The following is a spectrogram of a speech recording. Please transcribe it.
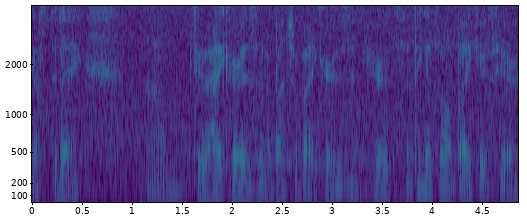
yesterday, um, two hikers and a bunch of bikers, and here it's I think it's all bikers here.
